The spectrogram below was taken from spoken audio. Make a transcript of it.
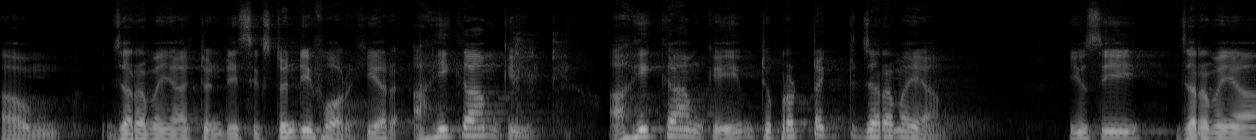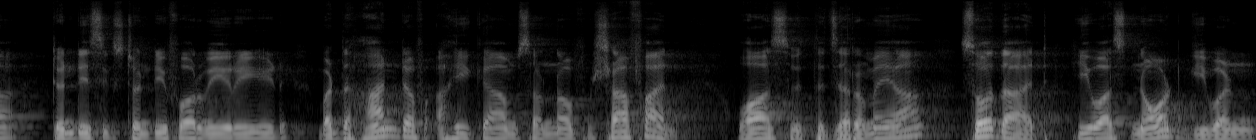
um, Jeremiah 26 24. Here, Ahikam came. Ahikam came to protect Jeremiah. You see, Jeremiah 26 24, we read, But the hand of Ahikam, son of Shaphan, was with Jeremiah, so that he was not given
